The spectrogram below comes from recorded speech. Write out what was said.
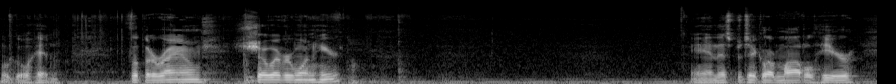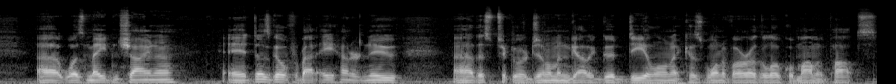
We'll go ahead and flip it around, show everyone here. and this particular model here uh, was made in China it does go for about 800 new. Uh, this particular gentleman got a good deal on it because one of our other local mom and pops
